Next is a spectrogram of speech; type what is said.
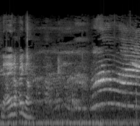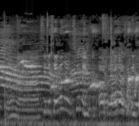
Ini Aira pegang. Sini, Sena, sini. Oh, saya lihat sini.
